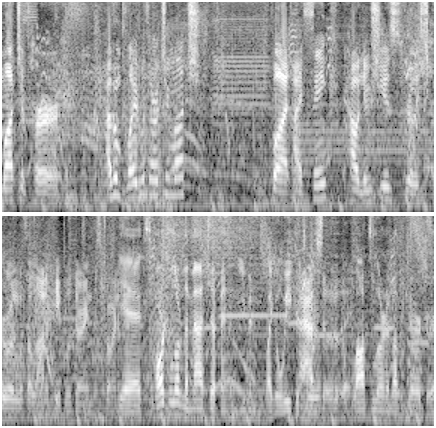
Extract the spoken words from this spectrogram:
much of her. I haven't played with her too much, but I think how new she is really screwing with a lot of people during this tournament. Yeah, it's hard to learn the matchup in even like a week or two. Absolutely. A lot to learn about the character.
